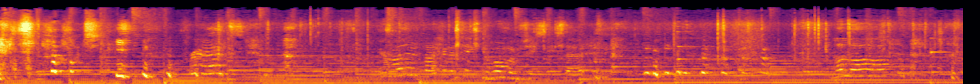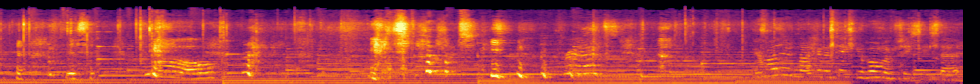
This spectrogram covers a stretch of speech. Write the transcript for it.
Hey? Fritz! Your mother's not gonna take you home if she sees that. Hello! Oh! Fritz! Your mother's not gonna take you home if she sees that.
